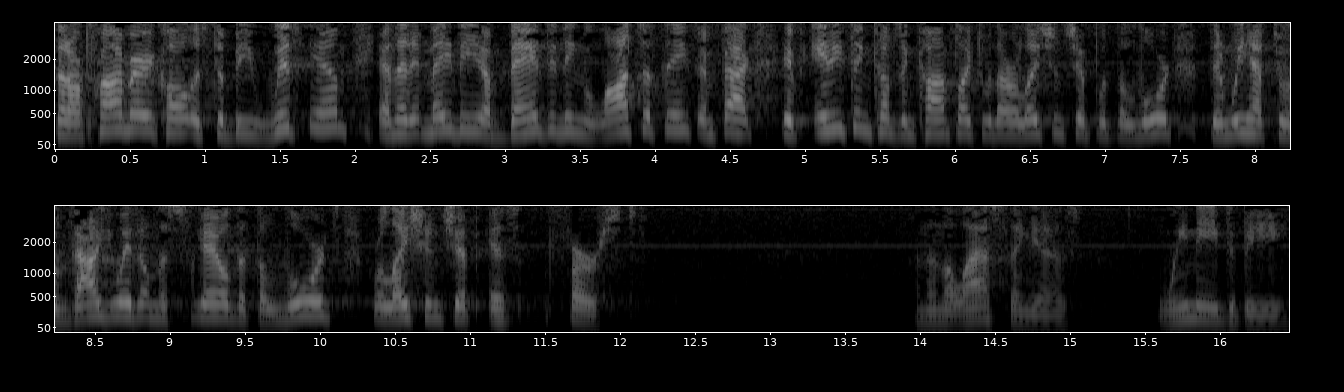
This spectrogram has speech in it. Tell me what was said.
That our primary call is to be with Him and that it may be abandoning lots of things. In fact, if anything comes in conflict with our relationship with the Lord, then we have to evaluate it on the scale that the Lord's relationship is first. And then the last thing is, we need to be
